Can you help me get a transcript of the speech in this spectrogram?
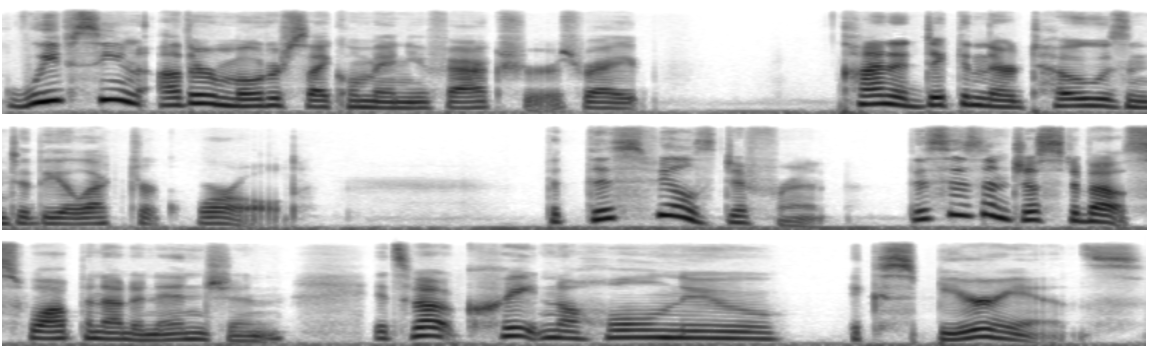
We've seen other motorcycle manufacturers, right, kind of dipping their toes into the electric world. But this feels different. This isn't just about swapping out an engine. It's about creating a whole new experience.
